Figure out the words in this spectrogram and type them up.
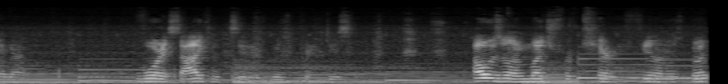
in a voice I considered was pretty decent. I wasn't on much for carried feelings, but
